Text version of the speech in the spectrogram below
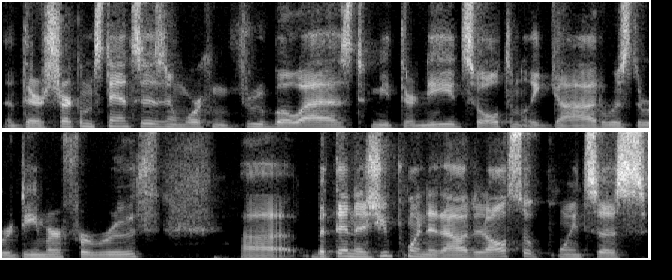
their circumstances and working through Boaz to meet their needs. So ultimately, God was the redeemer for Ruth. Uh, but then, as you pointed out, it also points us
